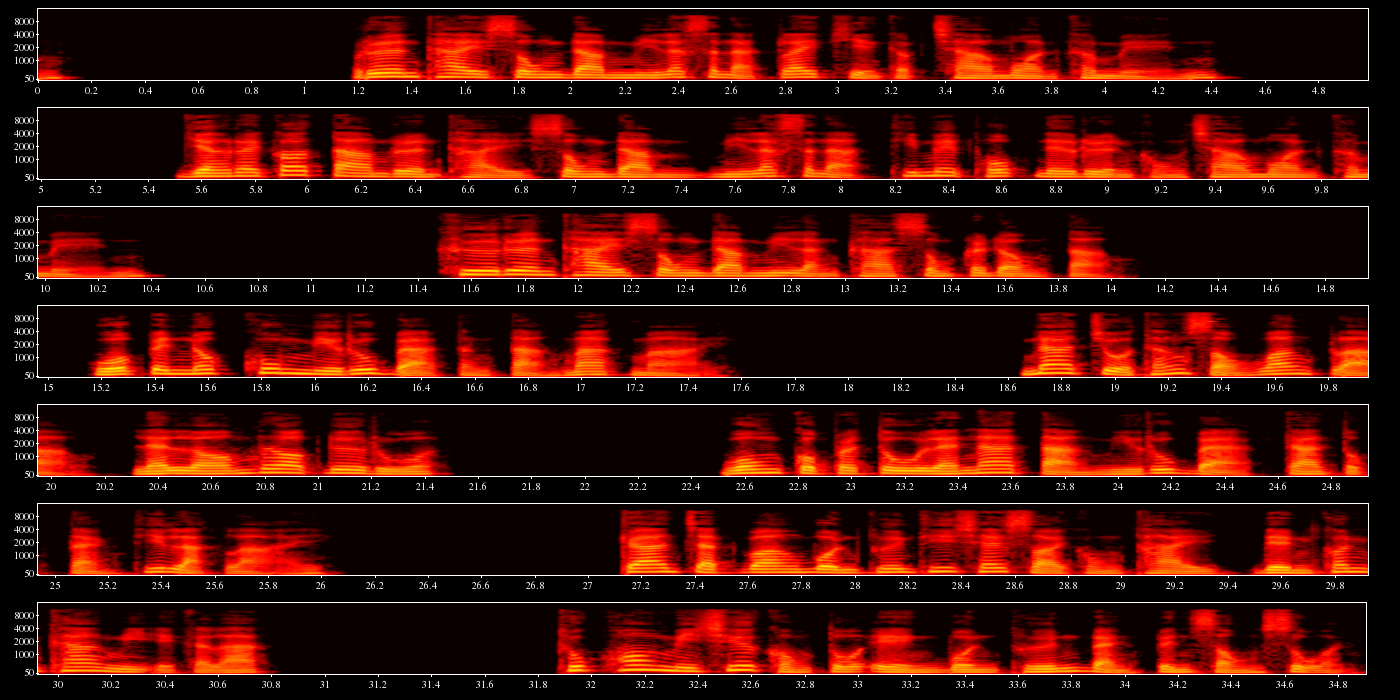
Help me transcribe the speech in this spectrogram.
เรือนไทยทรงดำมีลักษณะใกล้เคียงกับชาวมอญเขมร อย่างไรก็ตามเรือนไทยทรงดำมีลักษณะที่ไม่พบในเรือนของชาวมอญเขมร คือเรือนไทยทรงดำมีหลังคาทรงกระดองเต่า หัวเป็นนกคุ้มมีรูปแบบต่างๆ มากมาย หน้าจั่วทั้งสองว่างเปล่าและล้อมรอบด้วยรั้ว วงกบประตูและหน้าต่างมีรูปแบบการตกแต่งที่หลากหลาย การจัดวางบนพื้นที่ใช้สอยของไทยเด่นค่อนข้างมีเอกลักษณ์ ทุกห้องมีชื่อของตัวเองบนพื้นแบ่งเป็นสองส่วน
